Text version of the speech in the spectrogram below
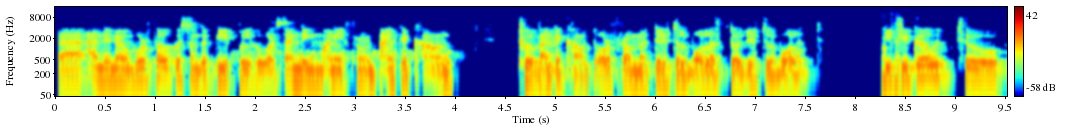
Uh, and you know we're focused on the people who are sending money from a bank account to a bank account or from a digital wallet to a digital wallet. Okay. If you go to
